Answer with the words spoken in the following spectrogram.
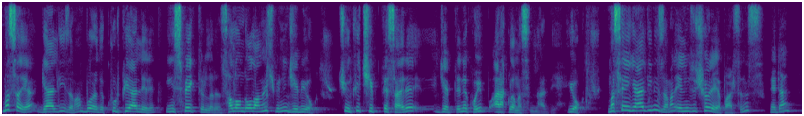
Masaya geldiği zaman bu arada kurpiyerlerin, inspektörlerin, salonda olan hiçbirinin cebi yoktur. Çünkü çip vesaire ceplerine koyup araklamasınlar diye. Yoktur. Masaya geldiğiniz zaman elinizi şöyle yaparsınız. Neden?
